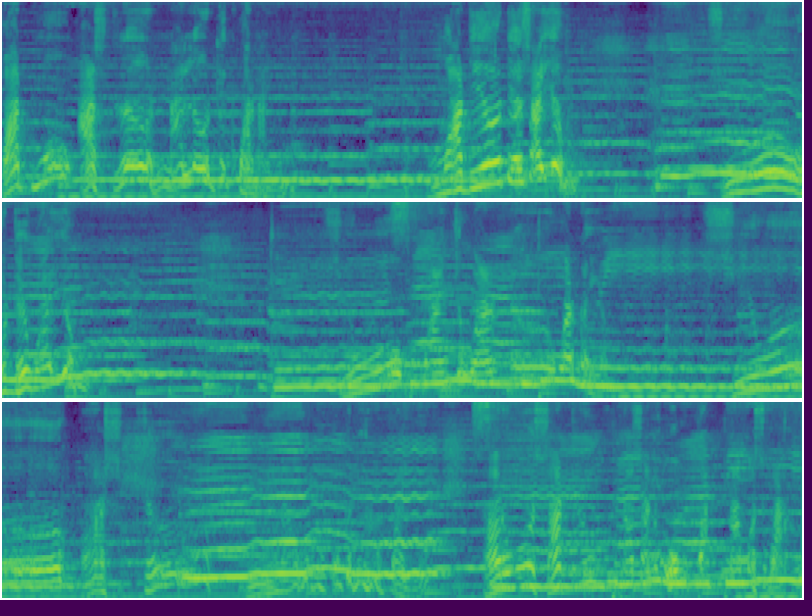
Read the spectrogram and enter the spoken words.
Padmo astra nalo dikwarnai. Madya desayam. Siwo dewayam. Siwo mancu warna warnayam. Siwo astra Sarwa satru nasan umpat nama swaku.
